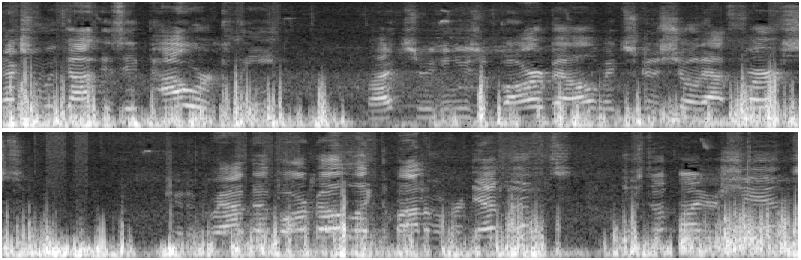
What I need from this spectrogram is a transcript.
Next one we've got is a power clean, right? So you can use a barbell. We're just going to show that first. You're going to grab that barbell like the bottom of her deadlift, just up by her shins.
